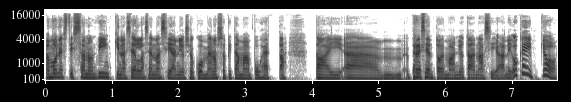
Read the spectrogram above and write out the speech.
Mä monesti sanon vinkkinä sellaisen asian, jos joku on menossa pitämään puhetta tai ähm, presentoimaan jotain asiaa, niin okei, joo,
